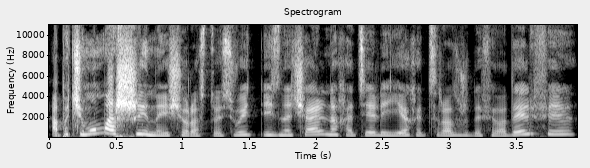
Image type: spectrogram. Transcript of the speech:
А почему машина еще раз? То есть вы изначально хотели ехать сразу же до Филадельфии?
